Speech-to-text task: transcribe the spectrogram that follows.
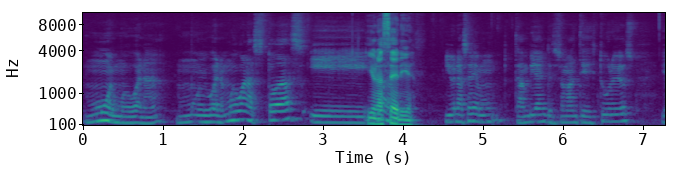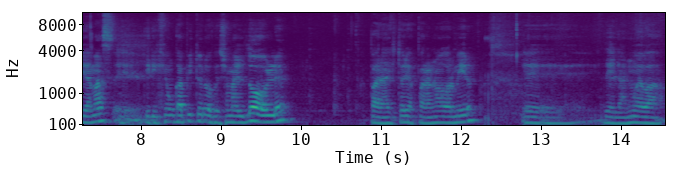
muy, muy buena, ¿eh? Muy buena. Muy buenas todas. Y, Y una bueno, serie. Y una serie también que se llama Antidisturbios. Y además eh, dirigió un capítulo que se llama El Doble. Para historias para no dormir. eh, de la nueva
